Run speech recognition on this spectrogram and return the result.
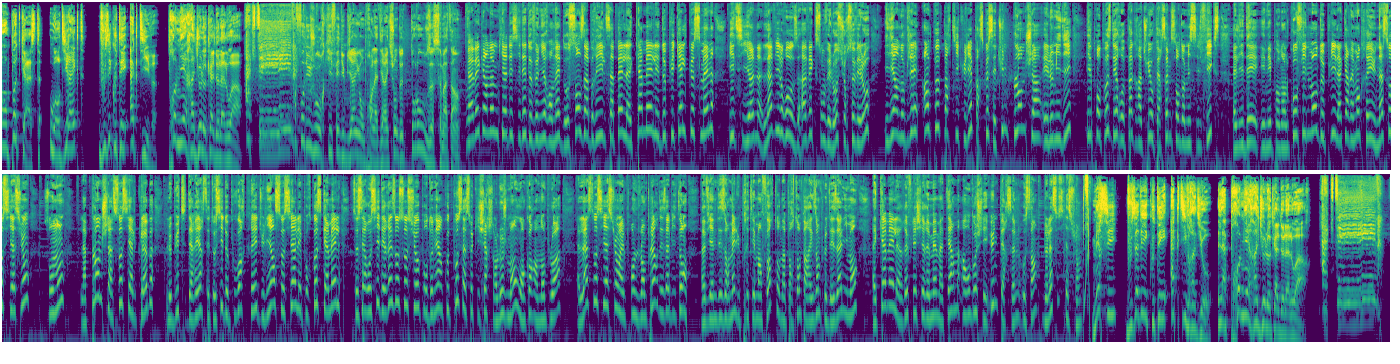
En podcast ou en direct, vous écoutez Active, première radio locale de la Loire. Active. Info du jour qui fait du bien et on prend la direction de Toulouse ce matin. Avec un homme qui a décidé de venir en aide aux sans-abri, il s'appelle Kamel et depuis quelques semaines, il sillonne la ville rose avec son vélo. Sur ce vélo, il y a un objet un peu particulier parce que c'est une plancha et le midi, il propose des repas gratuits aux personnes sans domicile fixe. L'idée est née pendant le confinement. Depuis, il a carrément créé une association. Son nom la Plancha Social Club. Le but derrière, c'est aussi de pouvoir créer du lien social et pour cause Kamel se sert aussi des réseaux sociaux pour donner un coup de pouce à ceux qui cherchent un logement ou encore un emploi. L'association, elle prend de l'ampleur. Des habitants viennent désormais lui prêter main forte en apportant par exemple des aliments. Kamel réfléchirait même à terme à embaucher une personne au sein de l'association. Merci, vous avez écouté Active Radio, la première radio locale de la Loire. Active.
